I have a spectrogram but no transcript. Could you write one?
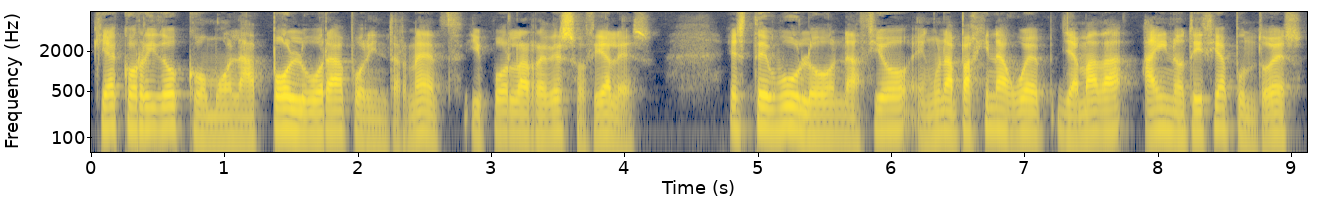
que ha corrido como la pólvora por Internet y por las redes sociales. Este bulo nació en una página web llamada aynoticia.es,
